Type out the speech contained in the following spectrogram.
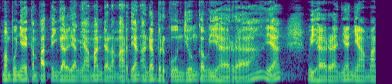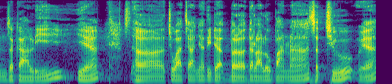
mempunyai tempat tinggal yang nyaman dalam artian Anda berkunjung ke wihara ya. Wiharanya nyaman sekali ya. E, cuacanya tidak terlalu panas sejuk ya.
